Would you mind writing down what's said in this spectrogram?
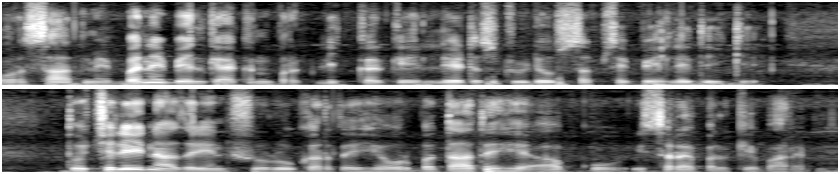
और साथ में बने बेल के आइकन पर क्लिक करके लेटेस्ट वीडियो सबसे पहले देखें तो चलिए नाजरीन, शुरू करते हैं और बताते हैं आपको इस राइफल के बारे में।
